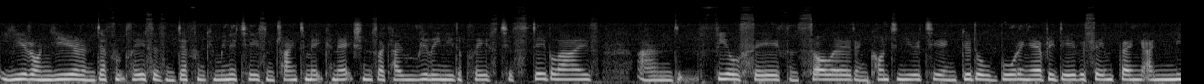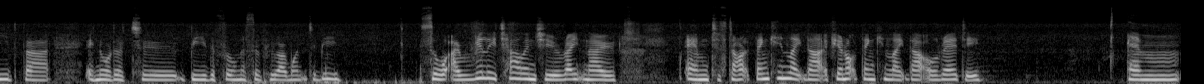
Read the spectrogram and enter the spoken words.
year on year in different places and different communities and trying to make connections. Like I really need a place to stabilize and feel safe and solid and continuity and good old boring every day the same thing. I need that in order to be the fullness of who I want to be. So I really challenge you right now um, to start thinking like that. If you're not thinking like that already, um,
